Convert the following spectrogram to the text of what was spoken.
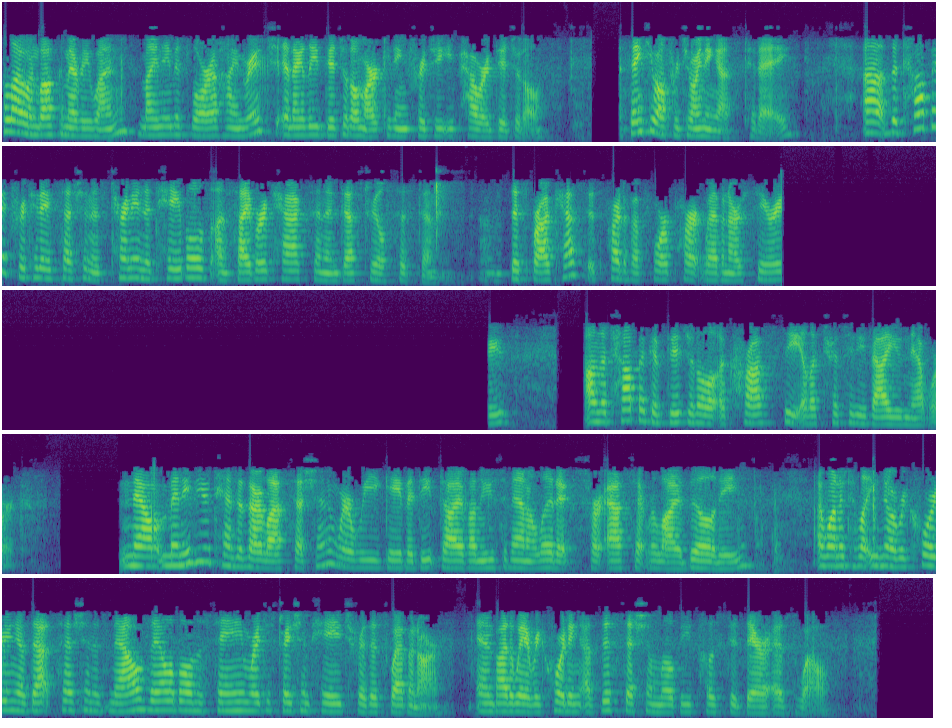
Hello, and welcome everyone. My name is Laura Heinrich, and I lead digital marketing for GE Power Digital. Thank you all for joining us today. Uh, the topic for today's session is turning the tables on cyberattacks and industrial systems. Um, this broadcast is part of a four-part webinar series on the topic of digital across the electricity value network. Now, many of you attended our last session where we gave a deep dive on the use of analytics for asset reliability. I wanted to let you know a recording of that session is now available on the same registration page for this webinar. And by the way, a recording of this session will be posted there as well.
